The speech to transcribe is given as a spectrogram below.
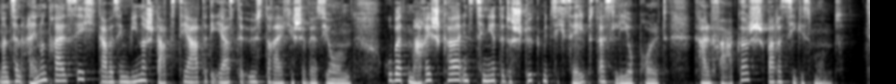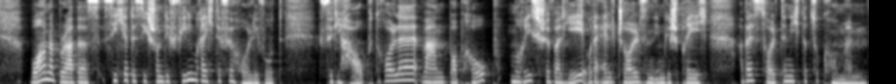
1931 gab es im Wiener Stadttheater die erste österreichische Version. Hubert Marischka inszenierte das Stück mit sich selbst als Leopold. Karl Farkasch war der Sigismund. Warner Brothers sicherte sich schon die Filmrechte für Hollywood. Für die Hauptrolle waren Bob Hope, Maurice Chevalier oder Al Jolson im Gespräch, aber es sollte nicht dazu kommen.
